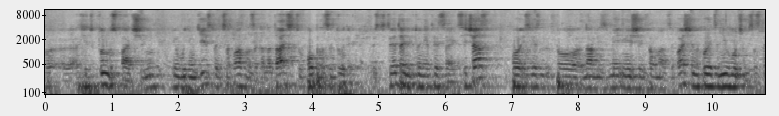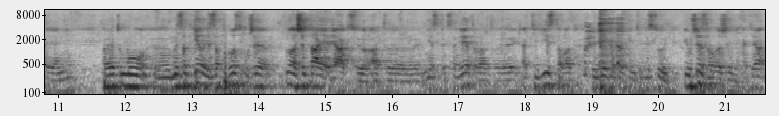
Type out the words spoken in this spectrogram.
в э, архитектурную спадщину, и мы будем действовать согласно законодательству по процедуре. То есть это никто не отрицает. Сейчас, по, известно- по нам имеющей информации, башня находится не в лучшем состоянии. Поэтому э, мы сделали запрос, уже ну, ожидая реакцию от э, местных советов, от э, активистов, от людей, которых интересует, и уже заложили. Хотя,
